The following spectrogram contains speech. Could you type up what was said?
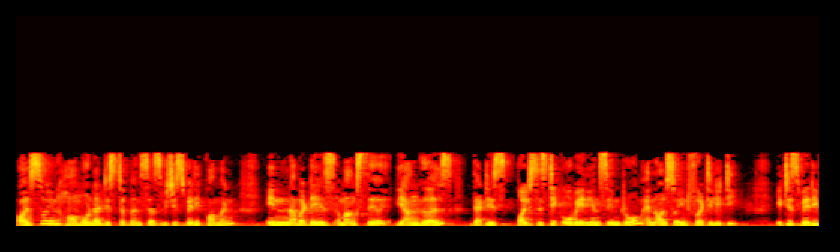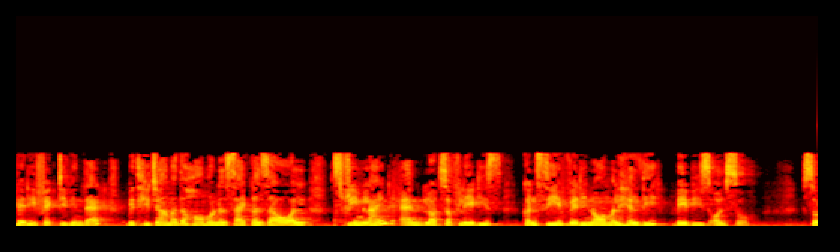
Also in hormonal disturbances, which is very common in nowadays amongst the young girls, that is polycystic ovarian syndrome and also infertility. It is very, very effective in that. With Hijama, the hormonal cycles are all streamlined and lots of ladies conceive very normal, healthy babies also. So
